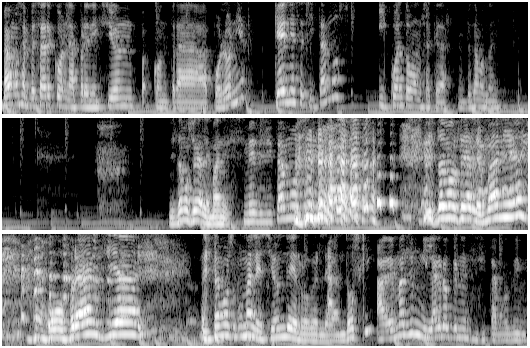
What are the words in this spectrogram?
Vamos a empezar con la predicción contra Polonia. ¿Qué necesitamos y cuánto vamos a quedar? Empezamos, Dani. Necesitamos ser alemanes. Necesitamos. Necesitamos ser Alemania o Francia. Necesitamos una lesión de Robert Lewandowski. Además de un milagro, ¿qué necesitamos? Dime.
